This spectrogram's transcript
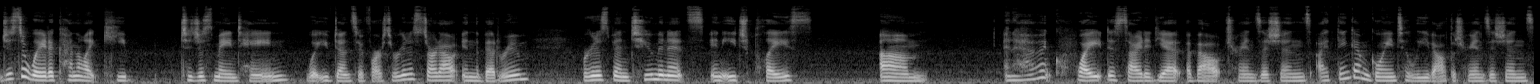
just a way to kind of like keep, to just maintain what you've done so far. So we're going to start out in the bedroom. We're going to spend two minutes in each place. Um, and I haven't quite decided yet about transitions. I think I'm going to leave out the transitions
